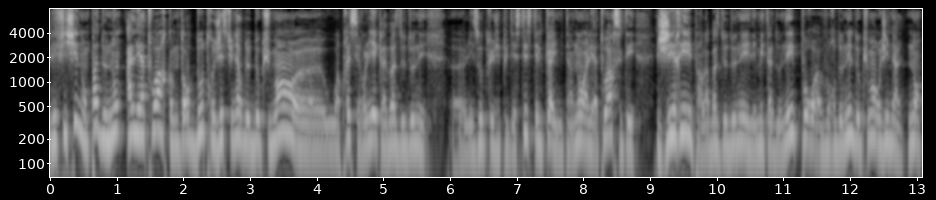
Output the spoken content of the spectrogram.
les fichiers n'ont pas de nom aléatoire comme dans d'autres gestionnaires de documents euh, où après c'est relié avec la base de données. Euh, les autres que j'ai pu tester, c'était le cas. Ils mettaient un nom aléatoire, c'était géré par la base de données et les métadonnées pour euh, vous redonner le document original. Non,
